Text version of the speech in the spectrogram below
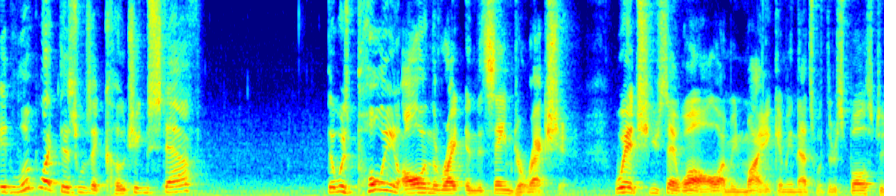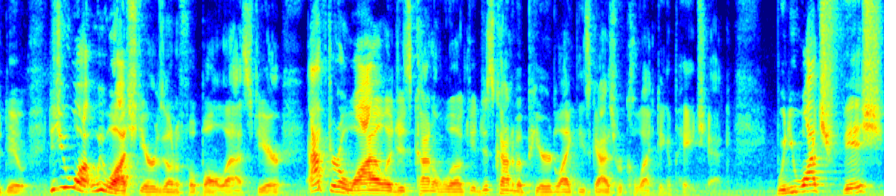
it looked like this was a coaching staff that was pulling all in the right in the same direction. Which you say, well, I mean, Mike, I mean, that's what they're supposed to do. Did you watch? We watched Arizona football last year. After a while, it just kind of looked, it just kind of appeared like these guys were collecting a paycheck. When you watch Fisch,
